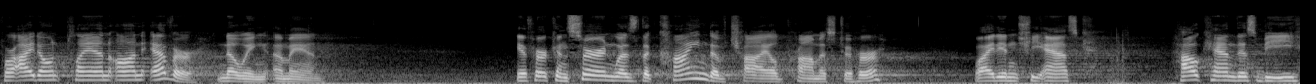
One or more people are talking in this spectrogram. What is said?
For I don't plan on ever knowing a man. If her concern was the kind of child promised to her, why didn't she ask, How can this be?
